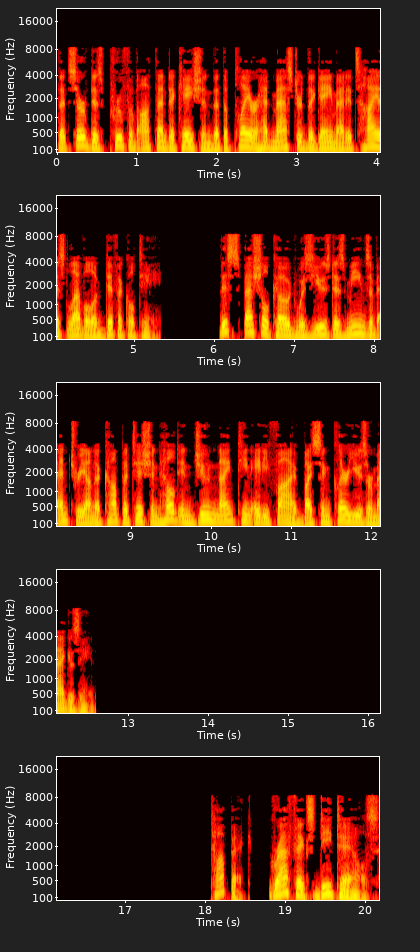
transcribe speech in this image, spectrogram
that served as proof of authentication that the player had mastered the game at its highest level of difficulty. This special code was used as means of entry on a competition held in June 1985 by Sinclair User magazine. Graphics details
